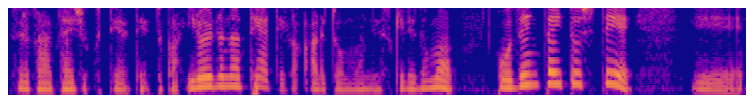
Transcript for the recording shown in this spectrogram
それから退職手当とか、いろいろな手当があると思うんですけれども、こう全体として、えー、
